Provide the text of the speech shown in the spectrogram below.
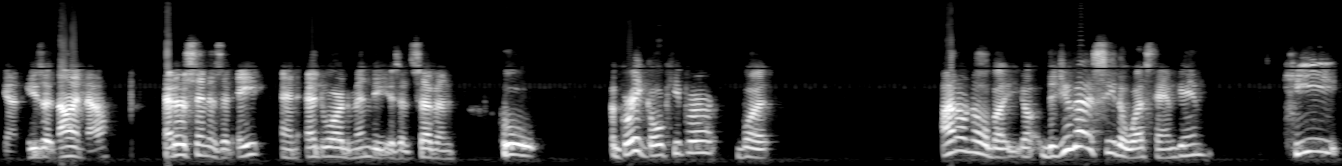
again. He's at nine now. Ederson is at eight, and Edward Mendy is at seven. Who, a great goalkeeper, but I don't know about you. Did you guys see the West Ham game? He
